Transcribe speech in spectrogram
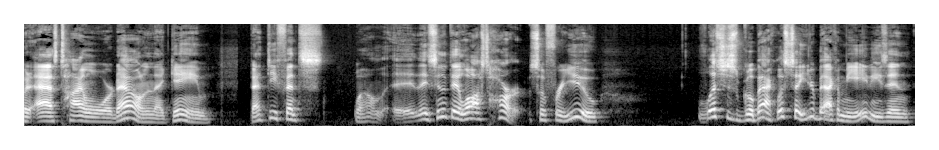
But as time wore down in that game, that defense, well, eh, they seemed like they lost heart. So for you, let's just go back. Let's say you're back in the 80s and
